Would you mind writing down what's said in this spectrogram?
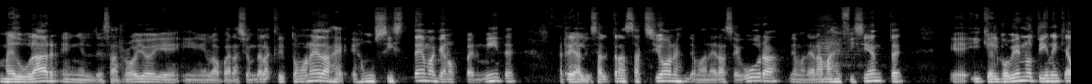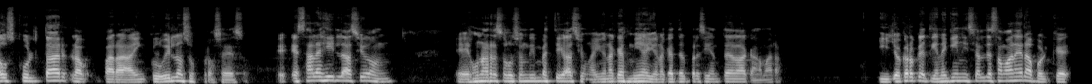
medular en el desarrollo y, en la operación de las criptomonedas, es un sistema que nos permite realizar transacciones de manera segura, de manera más eficiente, eh, y que el gobierno tiene que auscultar para incluirlo en sus procesos. E, esa legislación es una resolución de investigación, hay una que es mía y una que es del presidente de la Cámara. Y yo creo que tiene que iniciar de esa manera porque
